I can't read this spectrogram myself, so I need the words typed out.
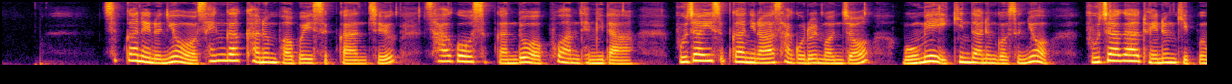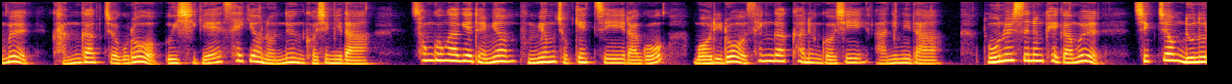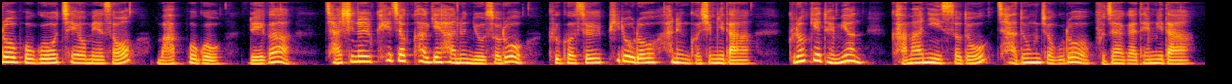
습관에는요, 생각하는 법의 습관, 즉, 사고 습관도 포함됩니다. 부자의 습관이나 사고를 먼저 몸에 익힌다는 것은요, 부자가 되는 기쁨을 감각적으로 의식에 새겨 넣는 것입니다. 성공하게 되면 분명 좋겠지라고 머리로 생각하는 것이 아닙니다. 돈을 쓰는 쾌감을 직접 눈으로 보고 체험해서 맛보고 뇌가 자신을 쾌적하게 하는 요소로 그것을 필요로 하는 것입니다. 그렇게 되면 가만히 있어도 자동적으로 부자가 됩니다.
